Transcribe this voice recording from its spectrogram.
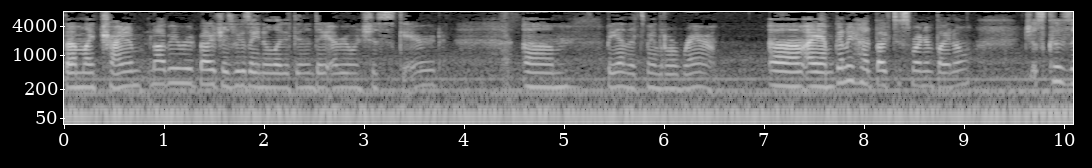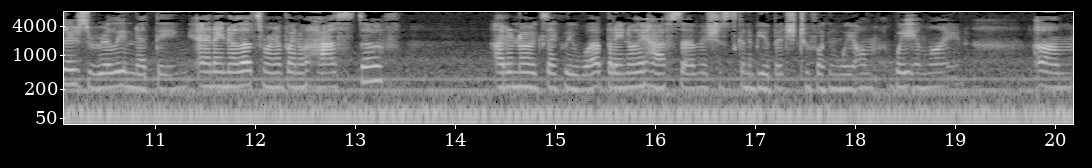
But i'm like trying to not be rude back just because i know like at the end of the day everyone's just scared. Um but yeah that's my little rant. Um i am gonna head back to smart and final just because there's really nothing. And i know that smart and final has stuff I don't know exactly what, but I know they have stuff. It's just gonna be a bitch to fucking wait on wait in line. Um,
